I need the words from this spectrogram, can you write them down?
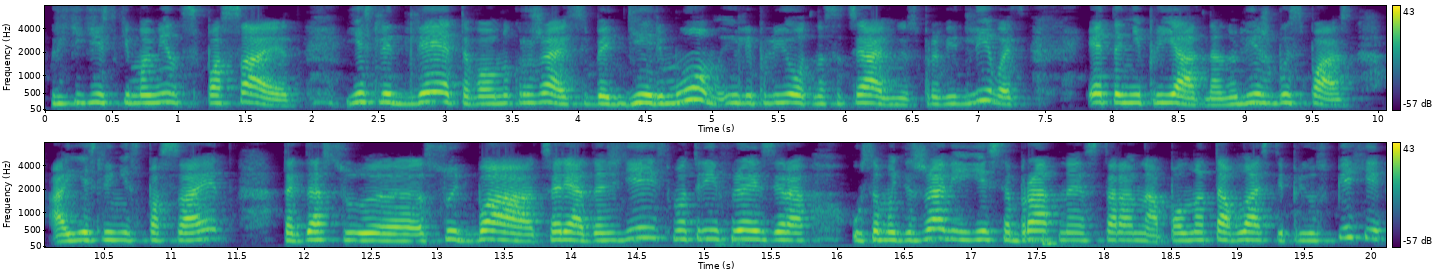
в критический момент спасает. Если для этого он окружает себя дерьмом или плюет на социальную справедливость, это неприятно, но лишь бы спас. А если не спасает, тогда э, судьба царя дождей, смотри Фрейзера, у самодержавия есть обратная сторона. Полнота власти при успехе,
